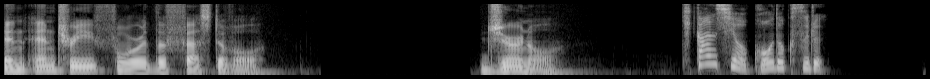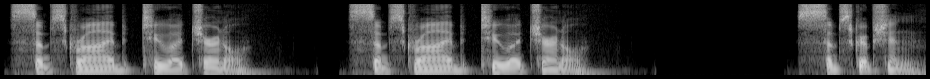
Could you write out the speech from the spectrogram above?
An entry for the festival. Journal. 機関誌を購読する、 Subscribe to a journal. Subscribe to a journal. Subscription.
